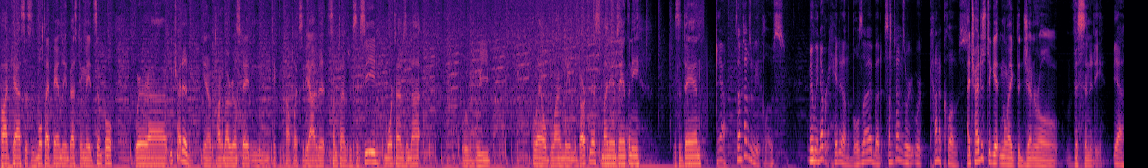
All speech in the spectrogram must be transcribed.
Podcast. This is Multifamily Investing Made Simple, where uh, we try to, you know, talk about real estate and take the complexity out of it. Sometimes we succeed, more times than not, we flail blindly in the darkness. My name's Anthony. This is Dan. Yeah, sometimes we get close. I mean, we never hit it on the bullseye, but sometimes we're, we're kind of close. I try just to get in like the general vicinity yeah,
